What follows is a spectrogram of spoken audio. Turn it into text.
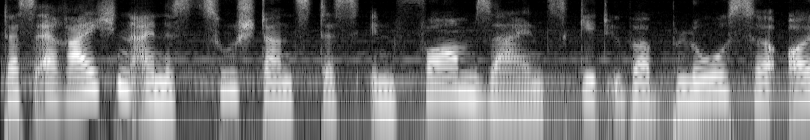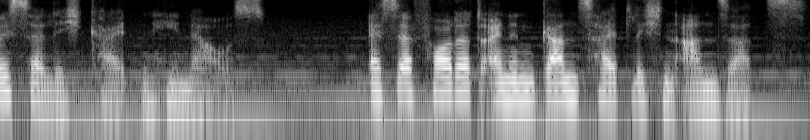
Das Erreichen eines Zustands des Informseins geht über bloße Äußerlichkeiten hinaus. Es erfordert einen ganzheitlichen Ansatz,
